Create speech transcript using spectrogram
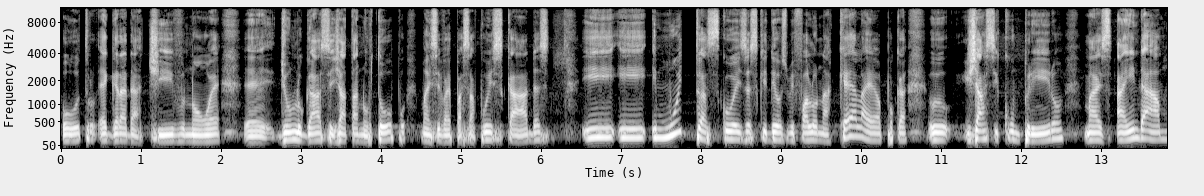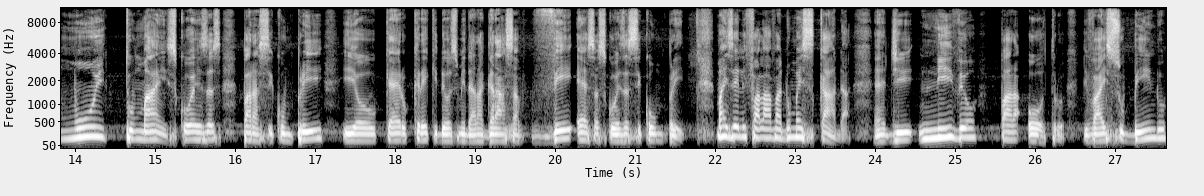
outro, é gradativo, não é, é de um lugar você já está no topo, mas você vai passar por escadas. E, e, e, muitas coisas que Deus me falou naquela época já se cumpriram, mas ainda há muito muito mais coisas para se cumprir e eu quero crer que Deus me dará graça ver essas coisas se cumprir. Mas ele falava de uma escada, é, de nível para outro, e vai subindo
